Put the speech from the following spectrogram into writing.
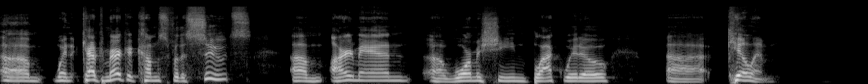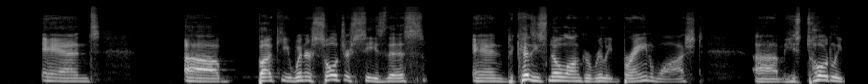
um, when Captain America comes for the suits, um, Iron Man, uh, War Machine, Black Widow uh, kill him. And uh, Bucky, Winter Soldier, sees this. And because he's no longer really brainwashed, um, he's totally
